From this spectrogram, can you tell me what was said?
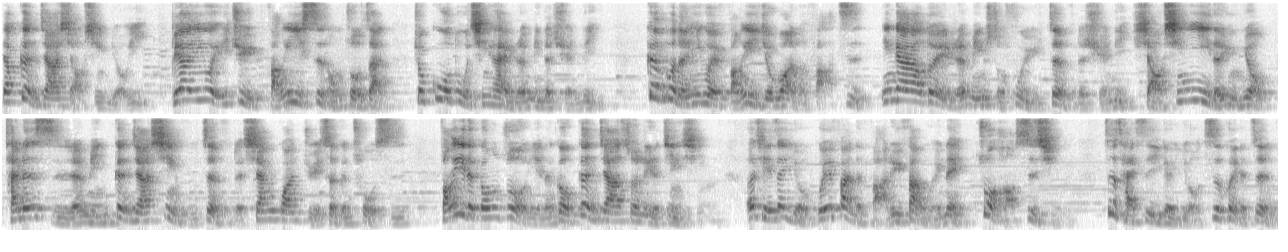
要更加小心留意，不要因为一句防疫视同作战，就过度侵害人民的权利。更不能因为防疫就忘了法治，应该要对人民所赋予政府的权利小心翼翼的运用，才能使人民更加信服政府的相关决策跟措施，防疫的工作也能够更加顺利的进行，而且在有规范的法律范围内做好事情，这才是一个有智慧的政府，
